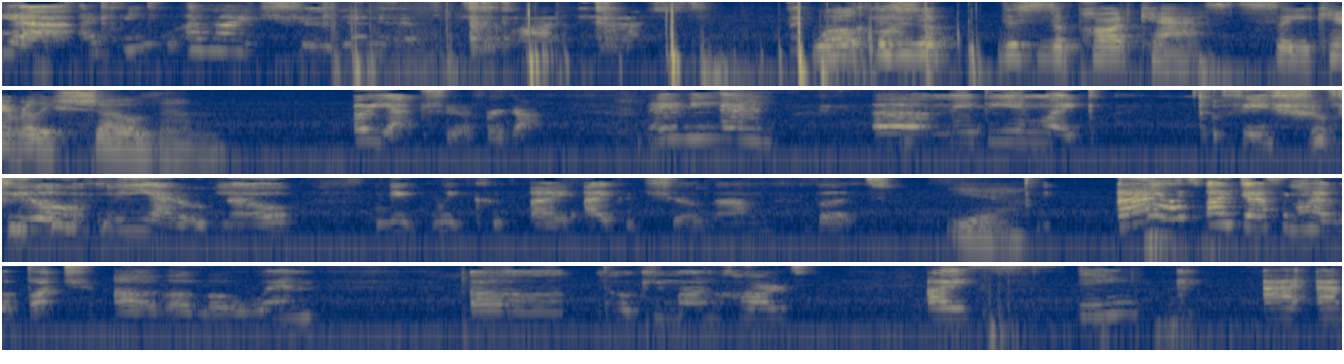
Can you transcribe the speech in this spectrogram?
Yeah, I think I might show them in a future podcast. Well, this is a this is a podcast, so you can't really show them. Oh yeah, true. I forgot. Maybe in, uh, maybe in like a face reveal of me. I don't know. We, we could, I, I could show them, but Yeah. I have, I definitely have a bunch of Alolan, uh, Pokemon cards. I think I, I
